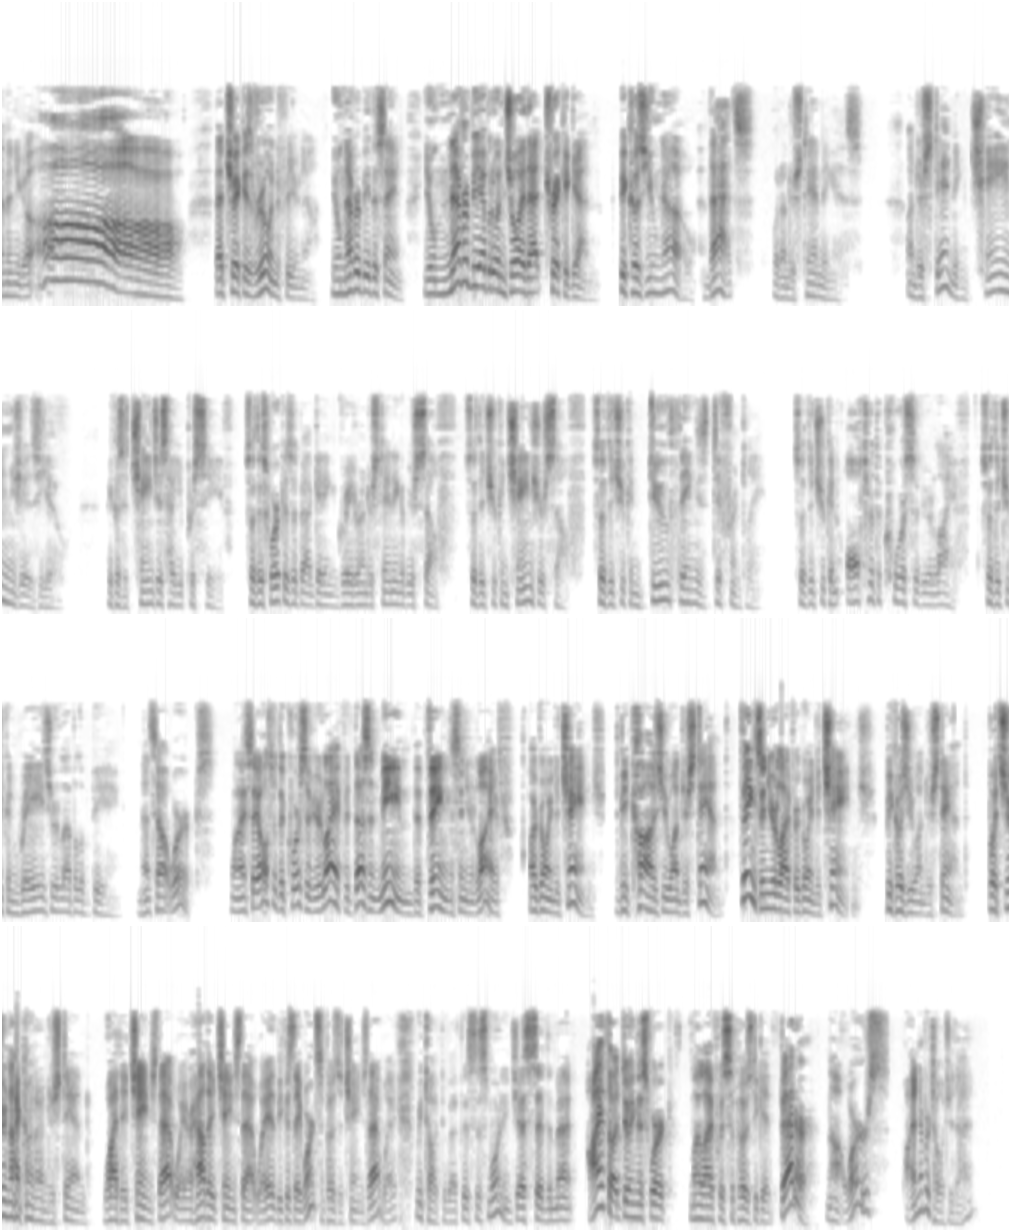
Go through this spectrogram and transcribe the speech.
and then you go, oh, that trick is ruined for you now. You'll never be the same. You'll never be able to enjoy that trick again because you know. And that's what understanding is. Understanding changes you because it changes how you perceive. So this work is about getting a greater understanding of yourself so that you can change yourself, so that you can do things differently, so that you can alter the course of your life, so that you can raise your level of being. And that's how it works. When I say alter the course of your life, it doesn't mean that things in your life are going to change because you understand. Things in your life are going to change because you understand. But you're not going to understand why they changed that way or how they changed that way because they weren't supposed to change that way. We talked about this this morning. Jess said to Matt, I thought doing this work, my life was supposed to get better, not worse. I never told you that.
